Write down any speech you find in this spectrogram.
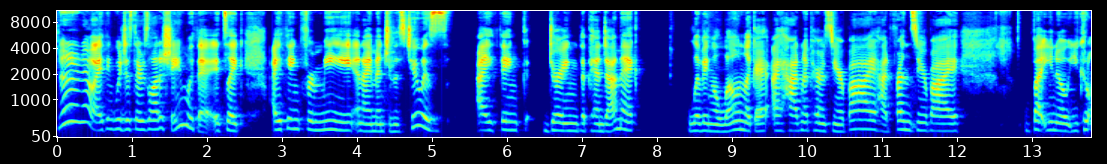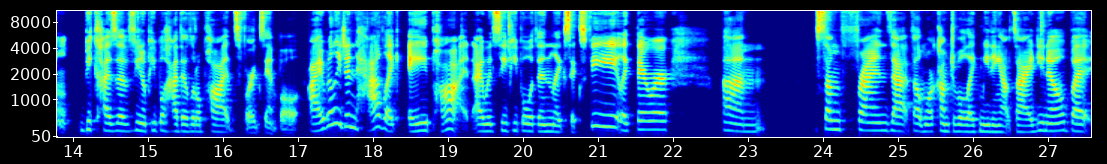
No, no, no. I think we just there's a lot of shame with it. It's like I think for me, and I mentioned this too, is I think during the pandemic, living alone, like I, I had my parents nearby, I had friends nearby, but you know you can because of you know people had their little pods for example i really didn't have like a pod. I would see people within like six feet like there were um some friends that felt more comfortable like meeting outside you know but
